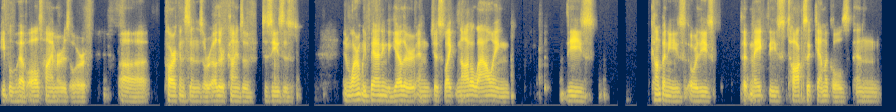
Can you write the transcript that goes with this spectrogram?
people who have Alzheimer's or uh, Parkinson's or other kinds of diseases? And why aren't we banding together and just like not allowing these companies or these that make these toxic chemicals and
